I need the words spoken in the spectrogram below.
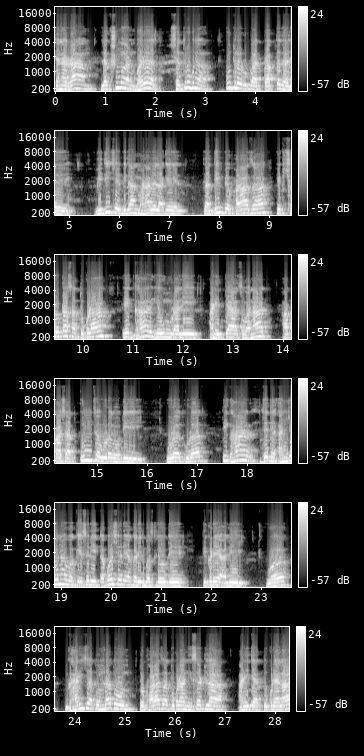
त्यांना राम लक्ष्मण भरत शत्रुघ्न पुत्र रूपात प्राप्त झाले. विधीचे विधान म्हणावे लागेल. त्या दिव्य फळाचा एक छोटासा तुकडा एक घार घेऊन उडाली आणि त्याच वनात आकाशात उंच उडत होती. उडत उडत ती घार जेथे अंजना व केसरी तपश्चर्या करीत बसले होते तिकडे आली व घारीच्या तोंडातून तो फळाचा तुकडा निसटला आणि त्या तुकड्याला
